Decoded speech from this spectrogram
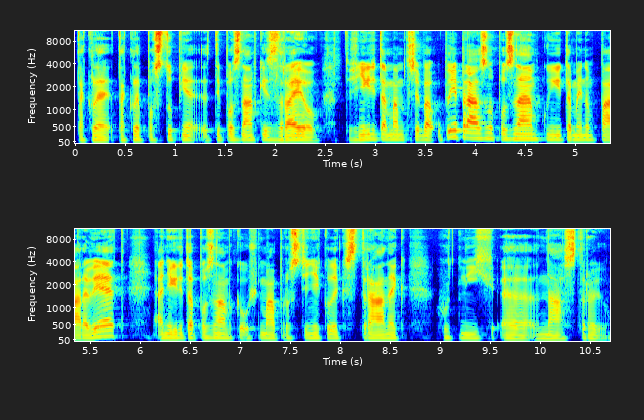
takhle, takhle postupně ty poznámky zrajou. Takže někdy tam mám třeba úplně prázdnou poznámku, někdy tam jenom pár vět a někdy ta poznámka už má prostě několik stránek hutných uh, nástrojů. Uh,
